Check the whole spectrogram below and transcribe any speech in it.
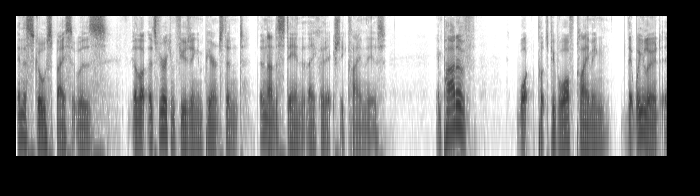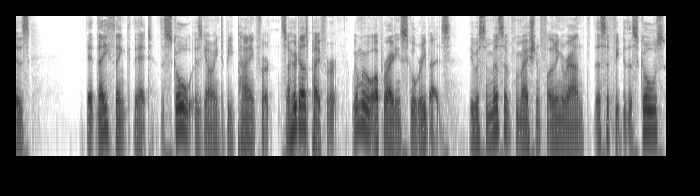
in the school space. It was lot, it's very confusing, and parents didn't didn't understand that they could actually claim theirs. And part of what puts people off claiming that we learned is that they think that the school is going to be paying for it. So who does pay for it? When we were operating school rebates, there was some misinformation floating around this affected the schools,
